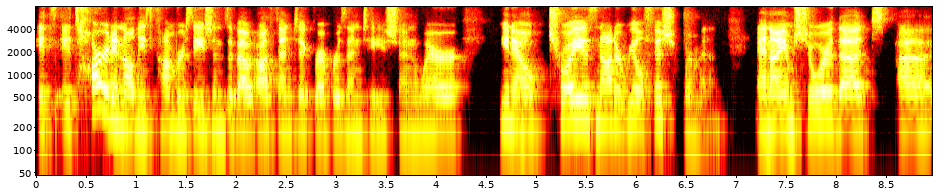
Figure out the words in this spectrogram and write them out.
it's it's hard in all these conversations about authentic representation where you know, Troy is not a real fisherman. And I am sure that uh,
